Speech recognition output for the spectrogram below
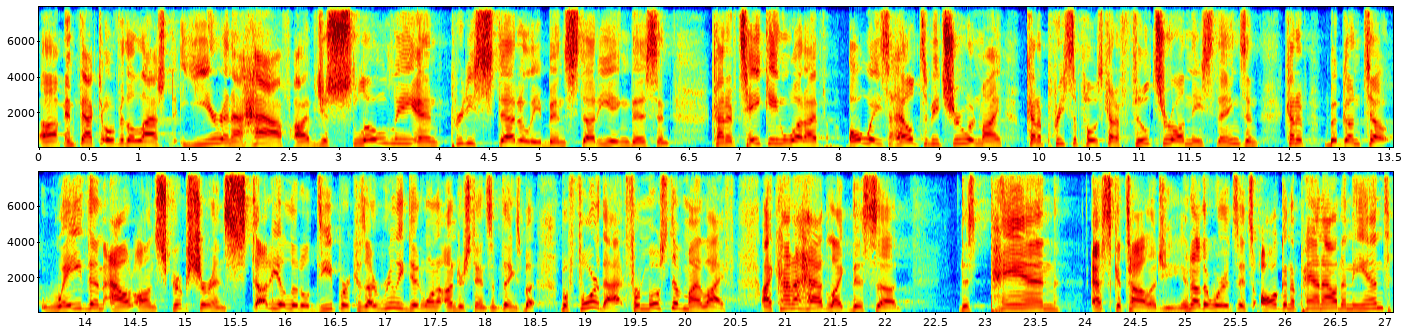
Um, in fact, over the last year and a half, I've just slowly and pretty steadily been studying this and kind of taking what I've always held to be true and my kind of presupposed kind of filter on these things and kind of begun to weigh them out on scripture and study a little deeper because I really did want to understand some things. But before that, for most of my life, I kind of had like this, uh, this pan eschatology. In other words, it's all going to pan out in the end,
